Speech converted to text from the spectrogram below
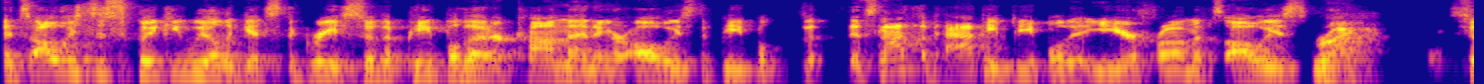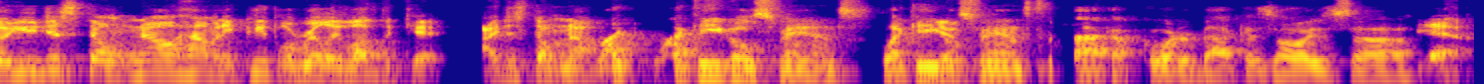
it's always the squeaky wheel that gets the grease. So the people that are commenting are always the people. It's not the happy people that you hear from. It's always right So you just don't know how many people really love the kid. I just don't know. Like like Eagles fans, like Eagles fans, the backup quarterback is always. Uh, yeah,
